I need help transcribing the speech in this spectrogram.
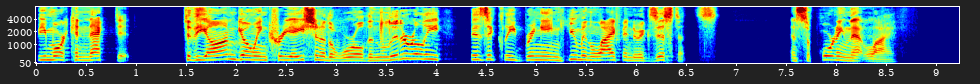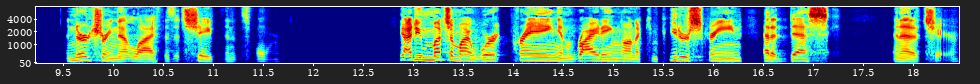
be more connected to the ongoing creation of the world and literally, physically bringing human life into existence and supporting that life and nurturing that life as it's shaped and it's formed? Yeah, I do much of my work praying and writing on a computer screen, at a desk, and at a chair.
